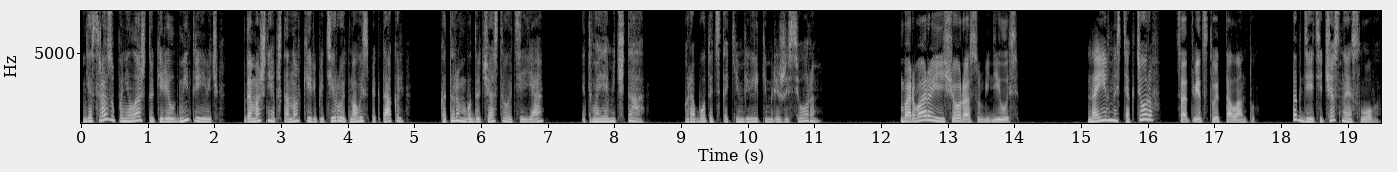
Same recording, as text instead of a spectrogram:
Я сразу поняла, что Кирилл Дмитриевич — в домашней обстановке репетируют новый спектакль, в котором буду участвовать и я. Это моя мечта — поработать с таким великим режиссером. Варвара еще раз убедилась. Наивность актеров соответствует таланту. Как дети, честное слово.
